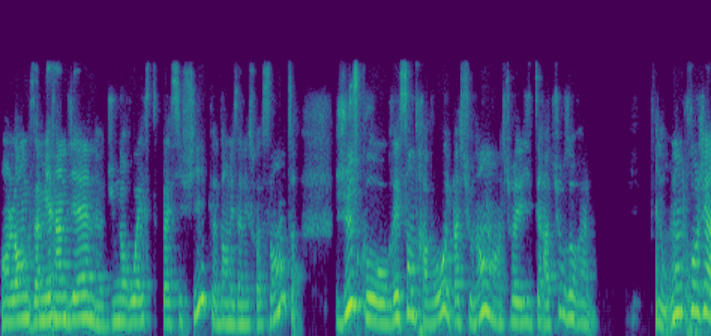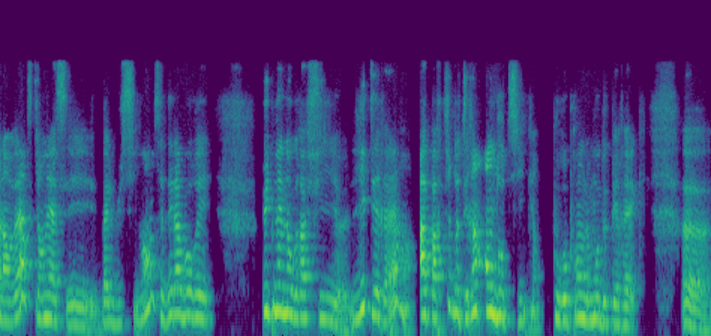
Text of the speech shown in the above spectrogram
en langues amérindiennes du nord-ouest Pacifique dans les années 60, jusqu'aux récents travaux et passionnants sur les littératures orales. mon projet, à l'inverse, qui en est assez balbutiement, c'est d'élaborer une ethnographie euh, littéraire à partir de terrains endotiques, pour reprendre le mot de Pérec. Euh,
